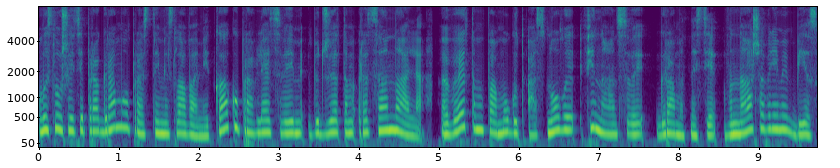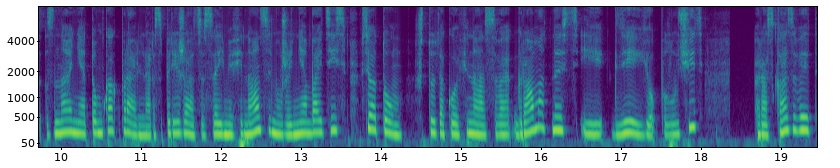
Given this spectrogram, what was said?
Вы слушаете программу «Простыми словами. Как управлять своим бюджетом рационально». В этом помогут основы финансовой грамотности. В наше время без знания о том, как правильно распоряжаться своими финансами, уже не обойтись. Все о том, что такое финансовая грамотность и где ее получить, рассказывает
